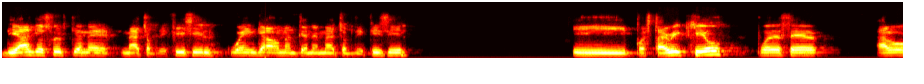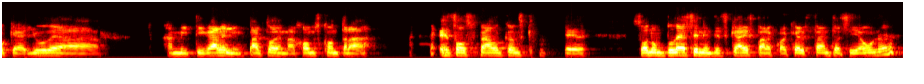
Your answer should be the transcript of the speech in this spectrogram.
DeAndre Swift tiene matchup difícil, Wayne Gallman tiene matchup difícil y pues Tyreek Hill puede ser algo que ayude a, mitigar el impacto de Mahomes contra esos Falcons que, son un blessing in disguise para cualquier fantasy owner.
